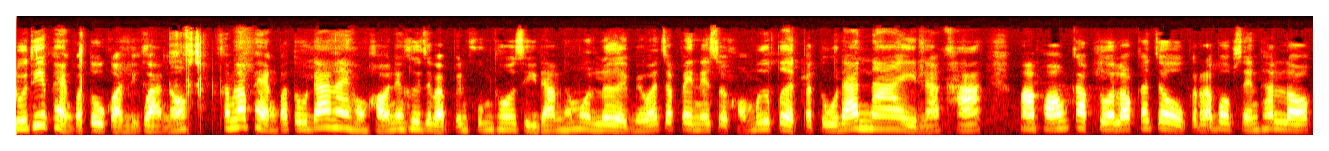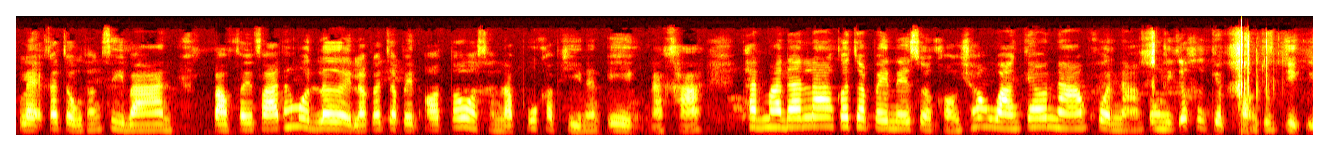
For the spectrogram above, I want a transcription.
ดูที่แผงประตูก่อนดีกว่าเนาะสำหรับแผงประตูด้านในของเขาเนี่ยคือจะแบบเป็นคุมโทนสีดำทั้งหมดเลย ไม่ว่าจะเป็นในส่วนของมือเปิดประตูด้านในนะคะ มาพร้อมกับตัวล็อกกระจก ระบบเซ็นทรัลล็อกและกระจกทั้ง 4 บาน ปรับไฟฟ้าทั้งหมดเลย แล้วก็จะเป็นออโต้สำหรับผู้ขับขี่นั่นเองนะคะ ถัดมาด้านล่างก็จะเป็นในส่วนของช่องวางแก้วน้ำขวดน้ำตรงนี้ก็คือเก็บของจุกจิกเ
